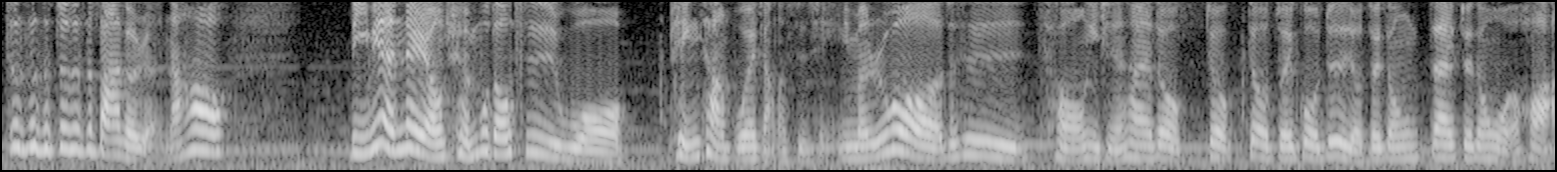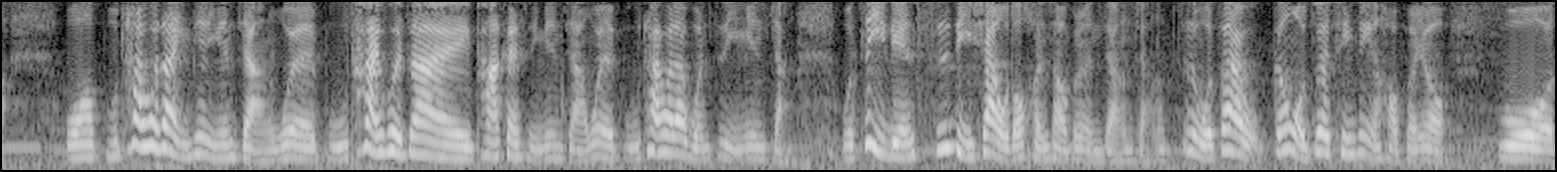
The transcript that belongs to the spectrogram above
就这这就是这八个人，然后里面的内容全部都是我。平常不会讲的事情，你们如果就是从以前的上面都就就追过，就是有追踪在追踪我的话，我不太会在影片里面讲，我也不太会在 podcast 里面讲，我也不太会在文字里面讲。我自己连私底下我都很少跟人这样讲，是我在跟我最亲近的好朋友，我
